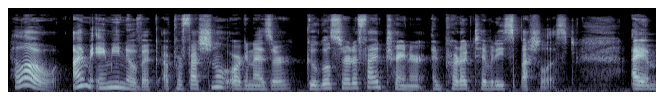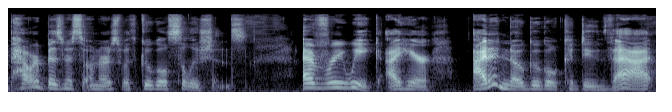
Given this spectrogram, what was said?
Hello, I'm Amy Novick, a professional organizer, Google certified trainer, and productivity specialist. I empower business owners with Google solutions. Every week I hear, I didn't know Google could do that.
